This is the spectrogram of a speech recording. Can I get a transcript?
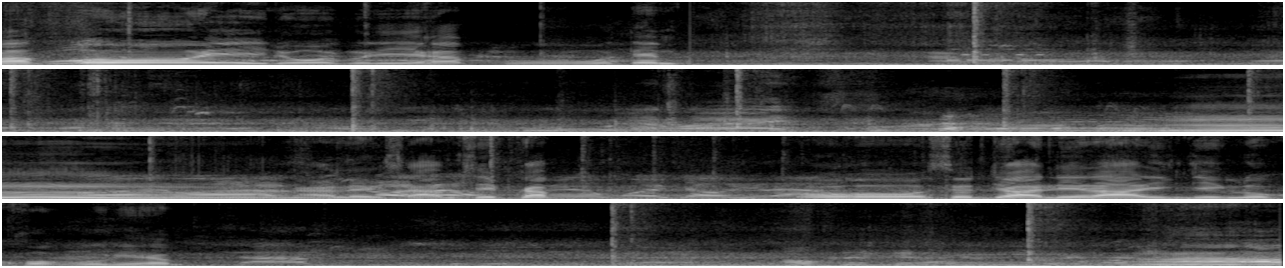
บักโอ้ยโดนพอดีครับโอ้โหเต็มอ เลขสามสิบครับ โอ้โห สุดยอดลีลาจริงๆ ลูกโขกลูกนี้ครับเอาเอา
